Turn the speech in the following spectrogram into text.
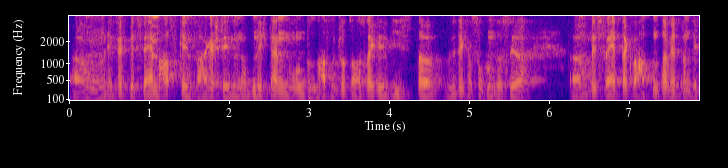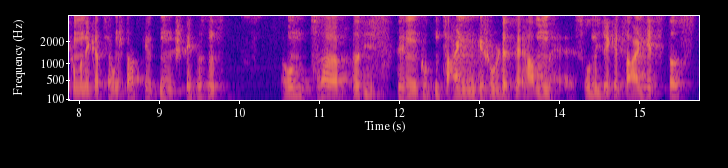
ähm, FFP2-Maske in Frage stellen, ob nicht ein Mund- und Nasenschutz ausreichend ist. Da würde ich versuchen, dass wir ähm, bis Freitag warten. Da wird dann die Kommunikation stattfinden, spätestens. Und äh, das ist den guten Zahlen geschuldet. Wir haben so niedrige Zahlen jetzt, dass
